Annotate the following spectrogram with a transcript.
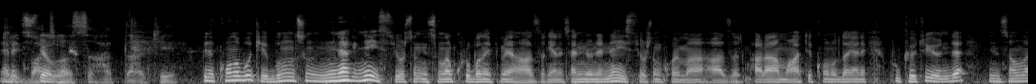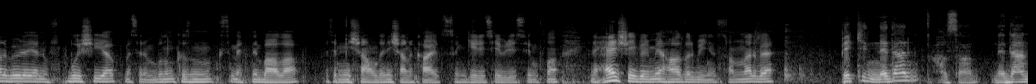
Evet, ki batması hatta ki Bir de konu bu ki bunun için ne, ne istiyorsan insanlar kurban etmeye hazır. Yani senin önüne ne istiyorsan koymaya hazır. Para, maddi konuda yani bu kötü yönde insanlar böyle yani bu işi yap. Mesela bunun kızının kısmetini bağla. Mesela nişanlı, nişanı kayıtsın, geri çevirsin falan. Yani her şeyi vermeye hazır bir insanlar ve Peki neden Hasan? Neden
